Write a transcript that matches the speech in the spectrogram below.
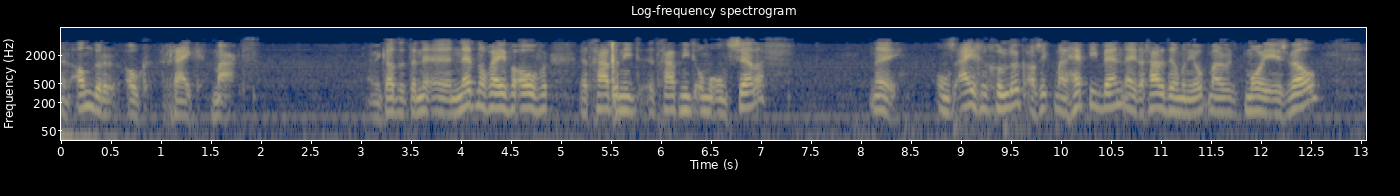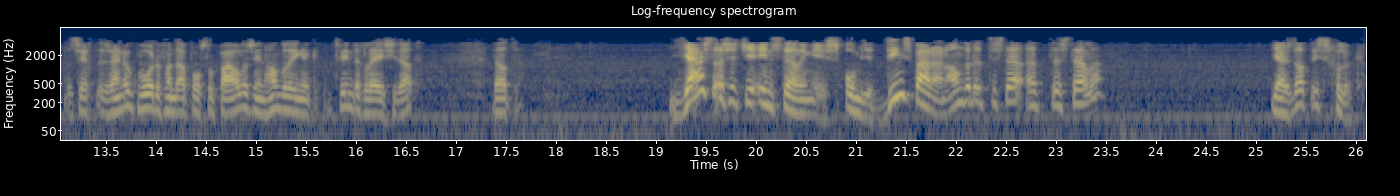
een ander ook rijk maakt. En ik had het er eh, net nog even over. Het gaat, er niet, het gaat niet om onszelf. Nee, ons eigen geluk. Als ik maar happy ben. Nee, daar gaat het helemaal niet op. Maar het mooie is wel. Dat zegt, er zijn ook woorden van de apostel Paulus. In Handelingen 20 lees je dat. Dat juist als het je instelling is om je dienstbaar aan anderen te, te stellen. Juist dat is geluk.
